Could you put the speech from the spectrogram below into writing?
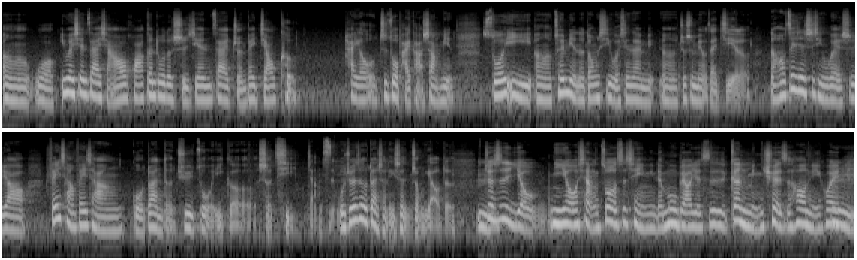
嗯，我因为现在想要花更多的时间在准备教课，还有制作牌卡上面，所以嗯，催眠的东西我现在没嗯，就是没有再接了。然后这件事情我也是要非常非常果断的去做一个舍弃，这样子，我觉得这个断舍离是很重要的。就是有你有想做的事情，你的目标也是更明确之后，你会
